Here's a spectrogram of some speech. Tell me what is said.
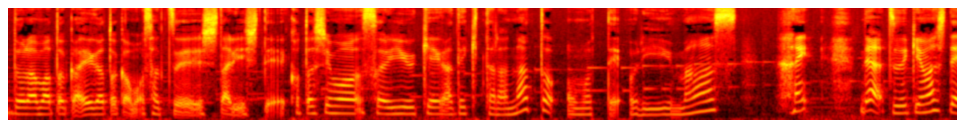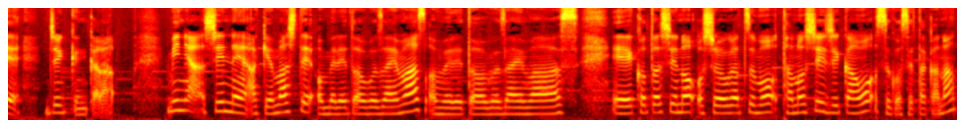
ドラマとか映画とかも撮影したりして今年もそういう系ができたらなと思っております。はい。では続きまして、じゅんくんから。みにゃ、新年明けましておめでとうございます。おめでとうございます。えー、今年のお正月も楽しい時間を過ごせたかな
